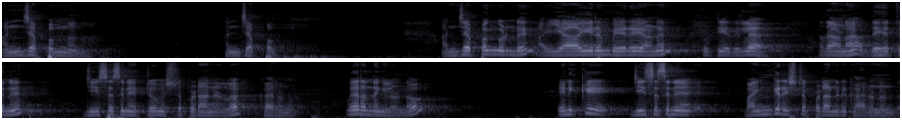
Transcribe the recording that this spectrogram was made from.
അഞ്ചപ്പം എന്നാണ്. അഞ്ചപ്പം. അഞ്ചപ്പം കൊണ്ട് അയ്യായിരം പേരെയാണ് കുട്ടിയത് അല്ലേ അതാണ് അദ്ദേഹത്തിന് ജീസസിനെ ഏറ്റവും ഇഷ്ടപ്പെടാനുള്ള കാരണം. വേറെ എന്തെങ്കിലും ഉണ്ടോ എനിക്ക് ജീസസിനെ ഭയങ്കര ഇഷ്ടപ്പെടാനൊരു കാരണമുണ്ട്.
